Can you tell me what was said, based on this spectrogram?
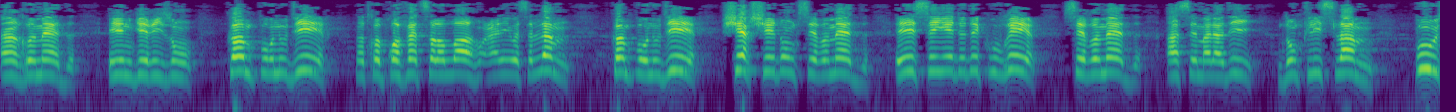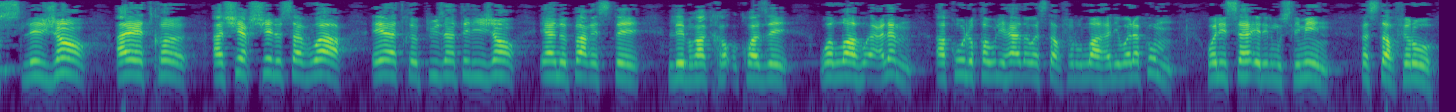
un remède et une guérison. Comme pour nous dire, notre prophète sallallahu alayhi wa sallam, comme pour nous dire, cherchez donc ces remèdes et essayez de découvrir ces remèdes à ces maladies. Donc l'islam pousse les gens à être, à chercher le savoir et à être plus intelligents et à ne pas rester les bras croisés. والله أعلم أقول قولي هذا واستغفر الله لي ولكم ولسائر المسلمين فاستغفروه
